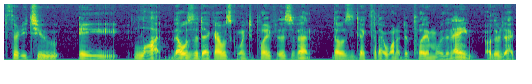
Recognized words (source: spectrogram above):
32 a lot. That was the deck I was going to play for this event. That was the deck that I wanted to play more than any other deck.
